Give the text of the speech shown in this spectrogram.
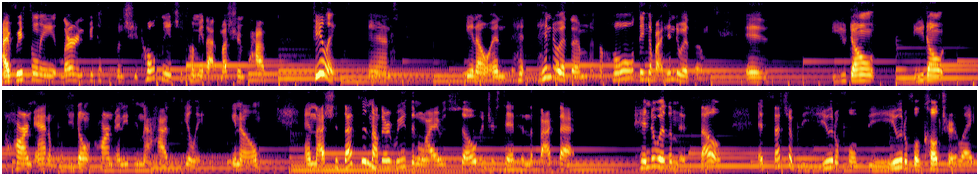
I've recently learned because when she told me, she told me that mushrooms have feelings, and you know, and Hinduism, the whole thing about Hinduism is you don't you don't harm animals. You don't harm anything that has feelings you know and that's just that's another reason why i was so interested in the fact that hinduism itself is such a beautiful beautiful culture like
